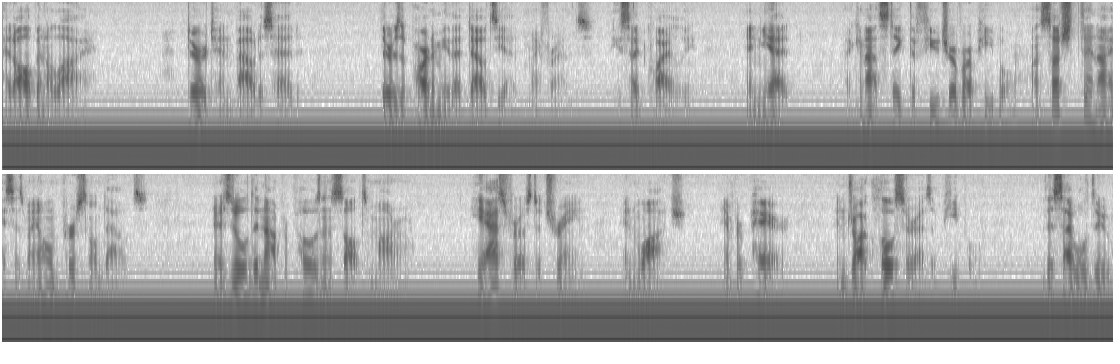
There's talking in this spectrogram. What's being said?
had all been a lie. Durotan bowed his head. There is a part of me that doubts yet, my friends, he said quietly, and yet I cannot stake the future of our people on such thin ice as my own personal doubts. Ner'zhul did not propose an assault tomorrow. He asked for us to train, and watch, and prepare, and draw closer as a people. This I will do,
